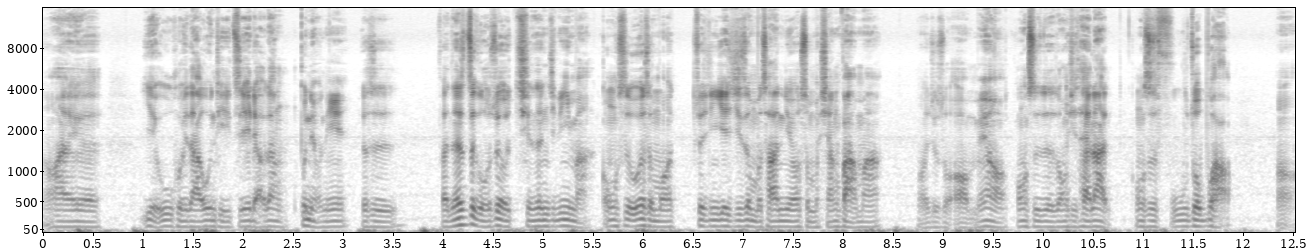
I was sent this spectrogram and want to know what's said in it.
然后还有个业务回答问题直截了当不扭捏，就是反正这个我是有亲身经历嘛。公司为什么最近业绩这么差？你有什么想法吗？我就说哦，没有，公司的东西太烂，公司服务做不好哦，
